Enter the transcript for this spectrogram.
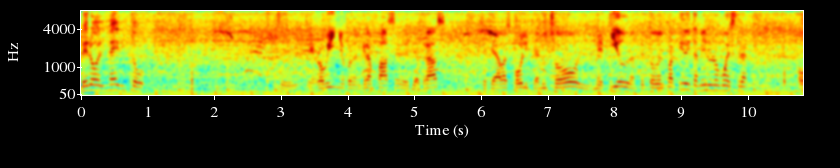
pero el mérito. Sí, que Robinho con el gran pase desde atrás se quedaba Spoli que luchó y metió durante todo el partido y también uno muestra o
